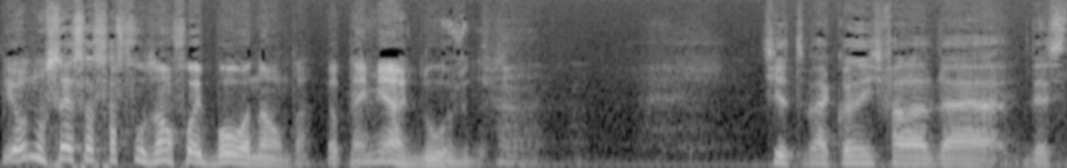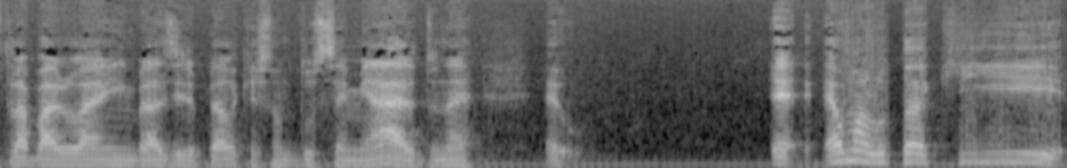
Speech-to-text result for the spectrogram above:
E eu não sei se essa fusão foi boa, não, tá? Eu tenho minhas dúvidas. Tito, mas quando a gente fala da, desse trabalho lá em Brasília pela questão do semiárido, né? É, é, é uma luta que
